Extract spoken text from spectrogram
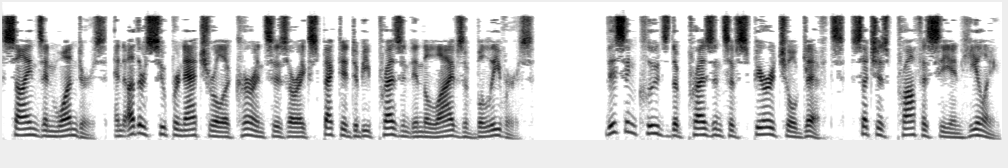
signs and wonders, and other supernatural occurrences are expected to be present in the lives of believers. This includes the presence of spiritual gifts, such as prophecy and healing.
